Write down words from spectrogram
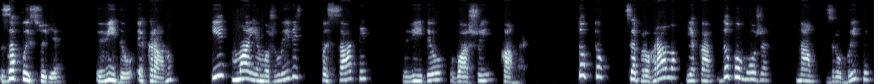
записує відео екрану і має можливість писати відео вашої камери. Тобто це програма, яка допоможе нам зробити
